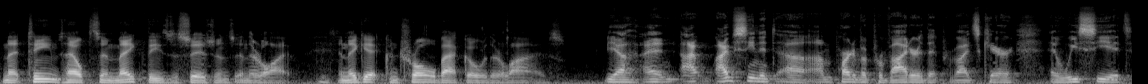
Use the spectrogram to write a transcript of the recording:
and that team helps them make these decisions in their life. And they get control back over their lives. Yeah, and I, I've seen it. Uh, I'm part of a provider that provides care, and we see it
